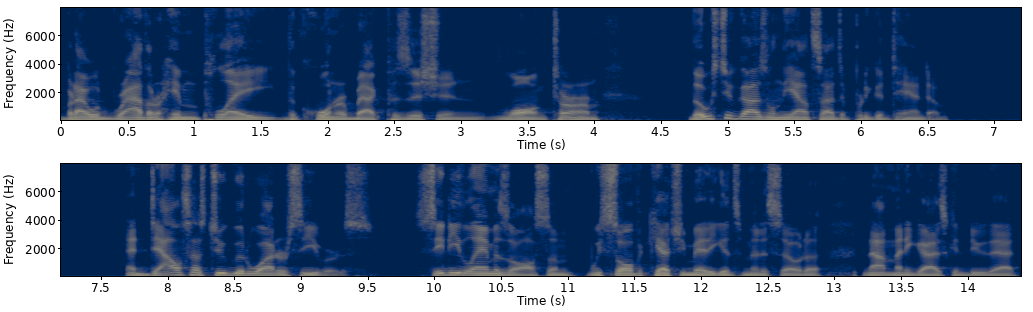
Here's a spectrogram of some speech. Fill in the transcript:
but I would rather him play the cornerback position long term, those two guys on the outside is a pretty good tandem. And Dallas has two good wide receivers. CeeDee Lamb is awesome. We saw the catch he made against Minnesota. Not many guys can do that.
